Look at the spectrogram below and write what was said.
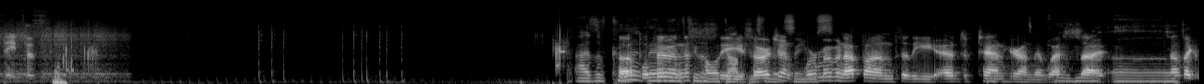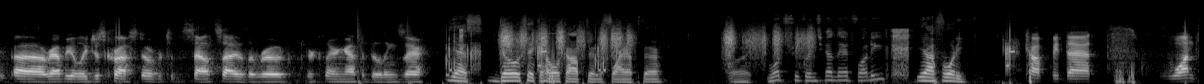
status. As of Uh, current, they only Platoon, have this two is helicopters. the from it sergeant. We're moving up onto the edge of town here on the west side. Uh, Sounds like uh, Ravioli just crossed over to the south side of the road. They're clearing out the buildings there. Yes, go take a helicopter and fly up there. Alright. What frequency are they at 40? Yeah, 40. Copy that. Once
